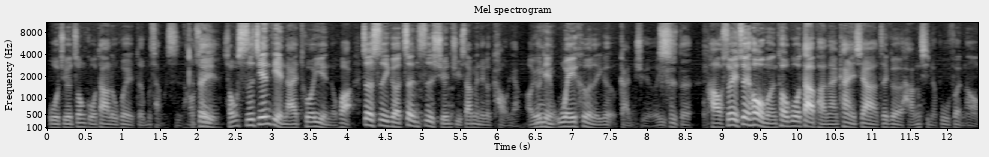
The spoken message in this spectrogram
我觉得中国大陆会得不偿失。好，所以对从时间点来推演的话，这是一个正式选举上面的一个考量啊，有点威吓的一个感觉而已。是的，好，所以最后我们透过大盘来看一下这个行情的部分哦。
